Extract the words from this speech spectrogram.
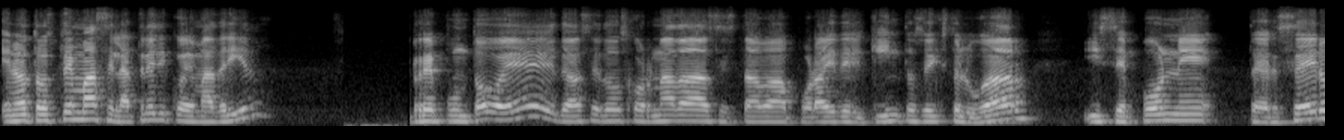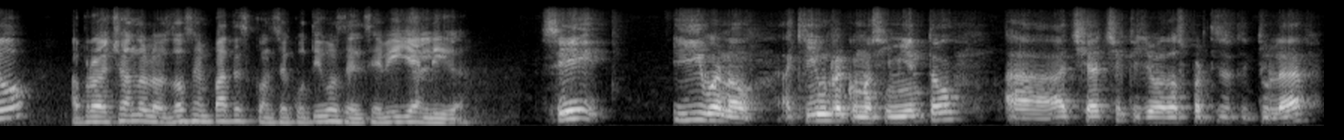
En otros temas, el Atlético de Madrid repuntó, ¿eh? De hace dos jornadas estaba por ahí del quinto, sexto lugar y se pone tercero, aprovechando los dos empates consecutivos del Sevilla en Liga. Sí, y bueno, aquí un reconocimiento a HH que lleva dos partidos titular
